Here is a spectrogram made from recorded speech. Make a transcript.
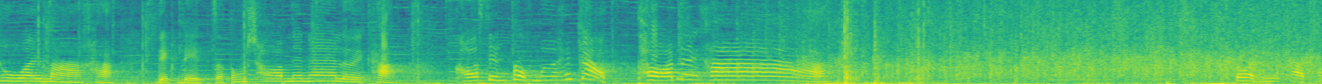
ช่วยมาค่ะ เด็กๆจะต้องชอบแน่ ๆเลยค่ะ ขอเสียงปรบมือให้กับทอสหน่อยค่ะ สวัสดีค่ะท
